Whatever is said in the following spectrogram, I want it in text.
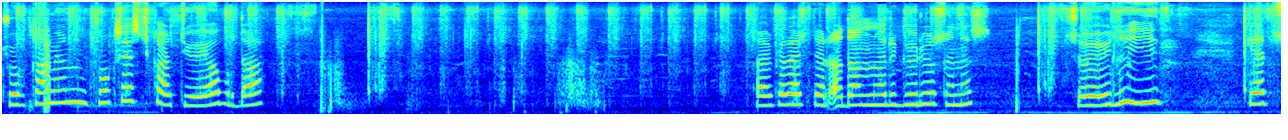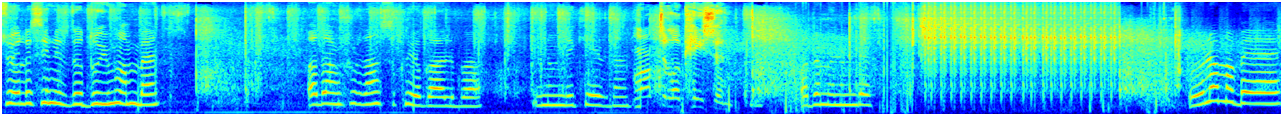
Çöp kamyonu çok ses çıkartıyor ya burada. Arkadaşlar adamları görüyorsanız söyleyin. Gerçi söyleseniz de duymam ben. Adam şuradan sıkıyor galiba. Önümdeki evden. Marked a location. Adam önümde. Öyle ama be.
